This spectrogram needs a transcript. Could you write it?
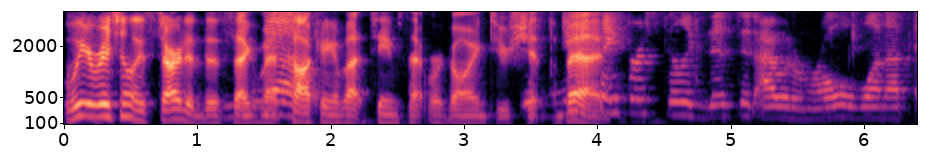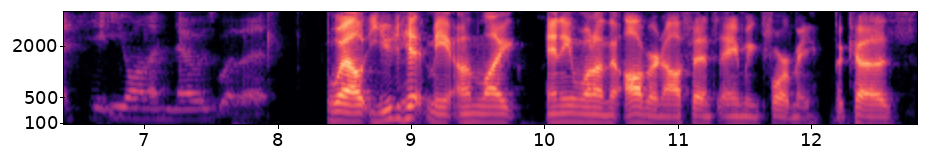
we originally started this segment No. talking about teams that were going to shit the bed. if the bed. newspaper still existed, I would roll one up and hit you on the nose with it. Well, you'd hit me unlike anyone on the Auburn offense aiming for me because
